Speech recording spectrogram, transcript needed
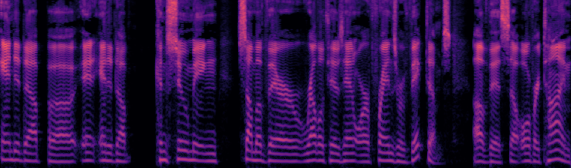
ended up uh, ended up consuming some of their relatives and or friends or victims of this uh, over time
